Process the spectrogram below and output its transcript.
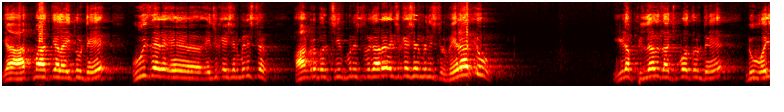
ఇక ఆత్మహత్యలు అవుతుంటే who is education minister honourable chief minister గారు education minister where are you ఈడ పిల్లలు చచ్చిపోతుంటే నువ్వు పోయి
